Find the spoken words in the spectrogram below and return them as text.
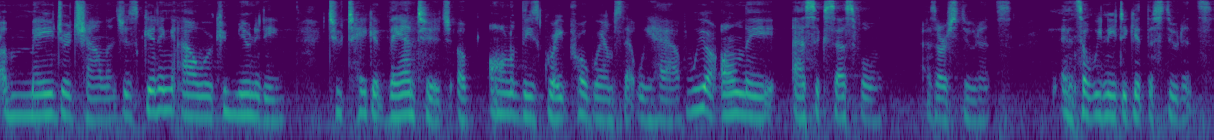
a major challenge is getting our community to take advantage of all of these great programs that we have. We are only as successful as our students. And so we need to get the students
